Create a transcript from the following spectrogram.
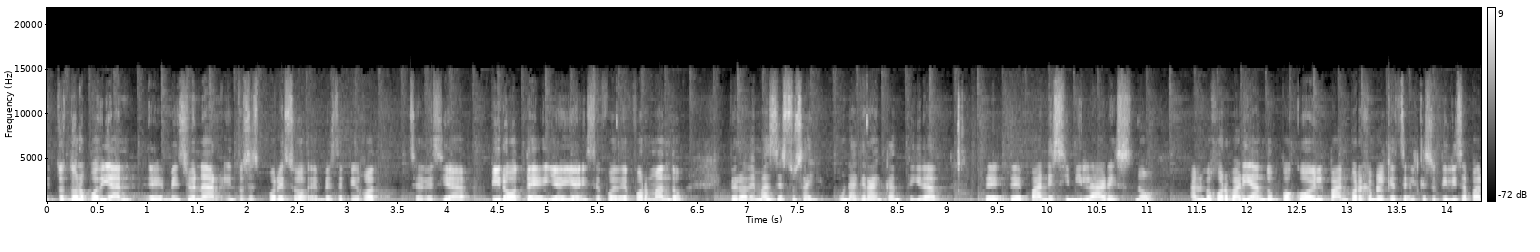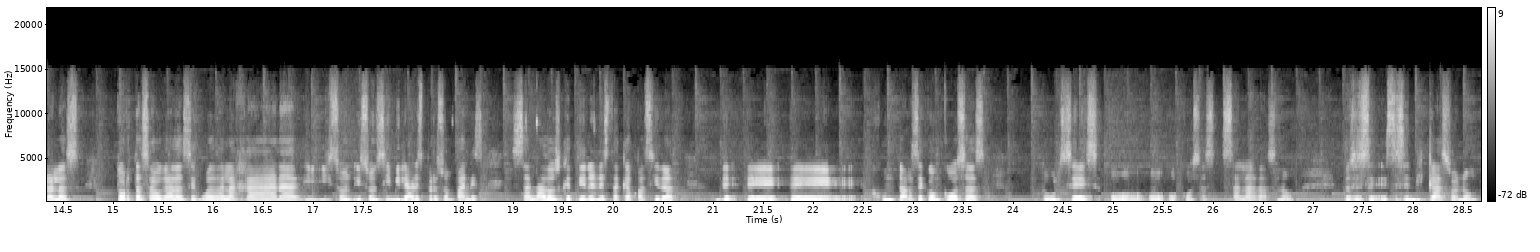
entonces no lo podían mencionar, entonces por eso en vez de Pigot se decía virote y ahí, ahí se fue deformando. Pero además de estos hay una gran cantidad de, panes similares, ¿no? A lo mejor variando un poco el pan, por ejemplo, el que, el que se utiliza para las tortas ahogadas en Guadalajara, y, son, y son similares, pero son panes salados que tienen esta capacidad de, juntarse con cosas dulces o, cosas saladas, ¿no? Entonces, este es en mi caso, ¿no?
